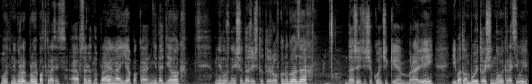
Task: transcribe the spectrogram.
Может мне брови подкрасить? Абсолютно правильно. Я пока не доделок. Мне нужно еще дожечь татуировку на глазах, дожечь еще кончики бровей, и потом будет очень новый красивый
